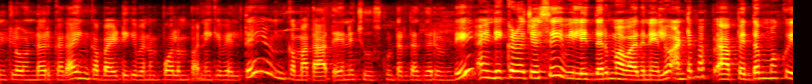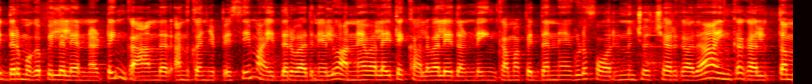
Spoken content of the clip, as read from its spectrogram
ఇంట్లో ఉండరు కదా ఇంకా బయటికి మనం పొలం పనికి వెళ్తే ఇంకా మా తాతయ్యనే చూసుకుంటారు దగ్గరుండి. అండ్ ఇక్కడ వచ్చేసి వీళ్ళిద్దరు మా వదినేలు. అంటే మా పెద్దమ్మకు ఇద్దరు మగపిల్లలే అన్నట్టు ఇంకా అందరు అందుకని చెప్పేసి మా ఇద్దరు వదినేలు. అన్నయ్య వాళ్ళైతే కలవలేదండి. ఇంకా మా పెద్దన్నయ్య కూడా ఫారిన్ నుంచి వచ్చారు కదా ఇంకా కలుద్దాం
